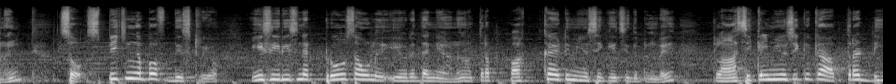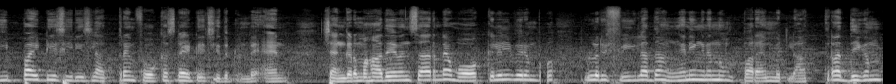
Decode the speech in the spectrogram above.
ആണ്. So speaking up of this trio ഈ സീരീസിന്റെ ട്രൂ സൗണ്ട് ഇവർ തന്നെയാണ്. അത്ര പക്കായിട്ട് മ്യൂസിക് ചെയ്തിട്ടുണ്ട്. ക്ലാസിക്കൽ മ്യൂസിക്കൊക്കെ അത്ര ഡീപ്പായിട്ട് ഈ സീരീസിൽ അത്രയും ഫോക്കസ്ഡ് ആയിട്ട് ചെയ്തിട്ടുണ്ട്. ആൻഡ് ശങ്കർ മഹാദേവൻ സാറിന്റെ വോക്കലിൽ വരുമ്പോൾ ഉള്ളൊരു ഫീൽ അത് അങ്ങനെ ഇങ്ങനെയൊന്നും പറയാൻ പറ്റില്ല. അത്ര അധികം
